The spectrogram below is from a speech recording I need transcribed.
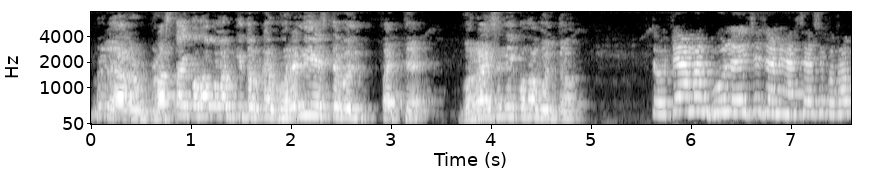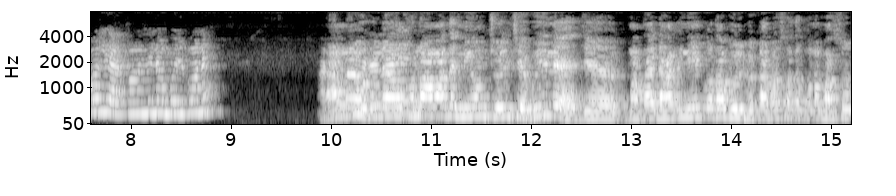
বুঝলে? আর রাস্তায় কথা বলার কি দরকার? ঘরে নিয়ে আসতে বল পারতে। ঘরে এসে নিয়ে কথা বলতো। তো ওটা আমার ভুল হয়েছে যে আমি হাসি হাসি কথা বলি, আর কোনোদিনও বলব না। না না ওগুলো এখনও আমাদের নিয়ম চলছে বুঝলে? যে মাথায় ঢাক নিয়ে কথা বলবে কারোর সাথে কোনো ভাসুর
